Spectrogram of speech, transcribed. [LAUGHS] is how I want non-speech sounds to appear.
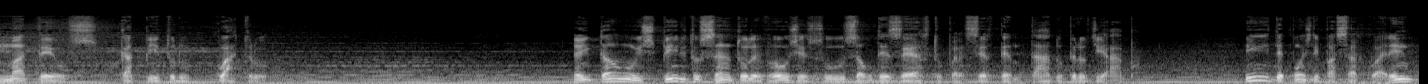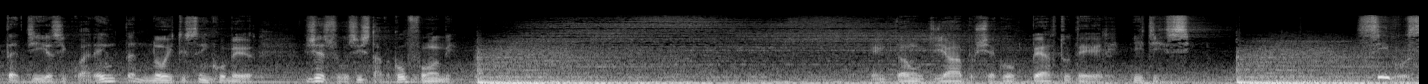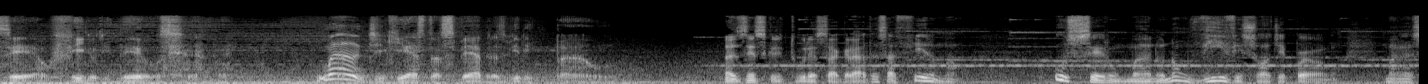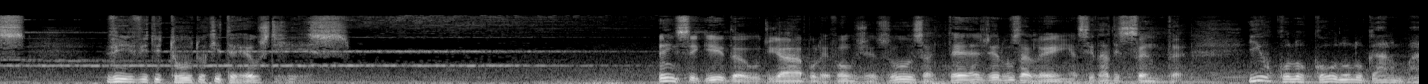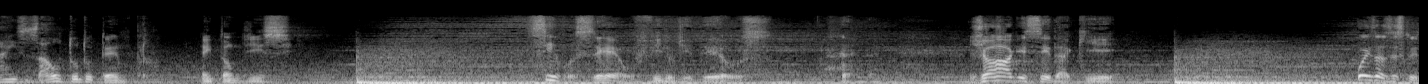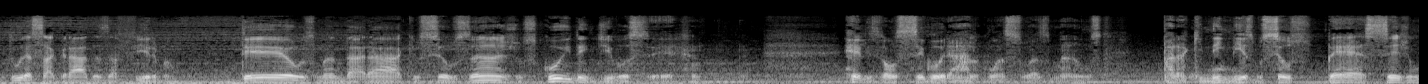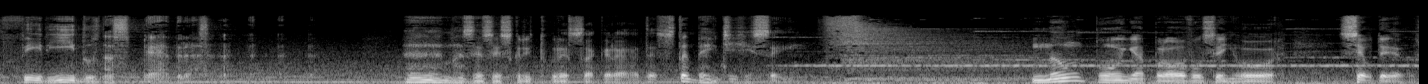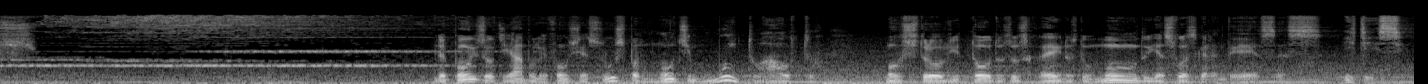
Mateus, capítulo 4 Então o Espírito Santo levou Jesus ao deserto para ser tentado pelo diabo. E depois de passar quarenta dias e quarenta noites sem comer, Jesus estava com fome. Então o diabo chegou perto dele e disse: Se você é o filho de Deus, [LAUGHS] mande que estas pedras virem pão. As Escrituras Sagradas afirmam: o ser humano não vive só de pão, mas vive de tudo que Deus diz. Em seguida, o diabo levou Jesus até Jerusalém, a cidade santa, e o colocou no lugar mais alto do templo. Então disse: Se você é o filho de Deus, [LAUGHS] jogue-se daqui. Pois as Escrituras Sagradas afirmam: Deus mandará que os seus anjos cuidem de você. [LAUGHS] Eles vão segurá-lo com as suas mãos, para que nem mesmo seus pés sejam feridos nas pedras. [LAUGHS] Ah, mas as Escrituras Sagradas também dizem: Não ponha à prova o Senhor, seu Deus. Depois o diabo levou Jesus para um monte muito alto mostrou-lhe todos os reinos do mundo e as suas grandezas, e disse:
